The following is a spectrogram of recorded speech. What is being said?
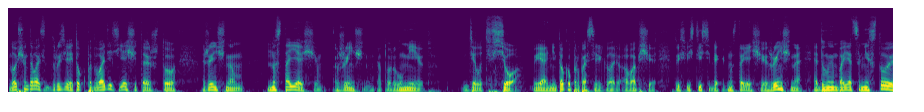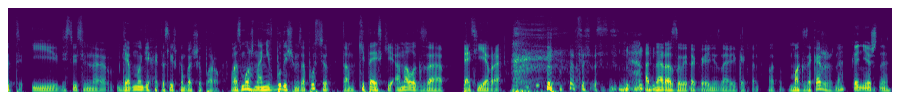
Ну, в общем, давайте, друзья, итог подводить. Я считаю, что женщинам, настоящим женщинам, которые умеют делать все, я не только про постель говорю, а вообще, то есть вести себя как настоящая женщина, я думаю, им бояться не стоит, и действительно, для многих это слишком большой порог. Возможно, они в будущем запустят там китайский аналог за 5 евро. Одноразовый такой, я не знаю, как там. Вот, Макс, закажешь, да? Конечно.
